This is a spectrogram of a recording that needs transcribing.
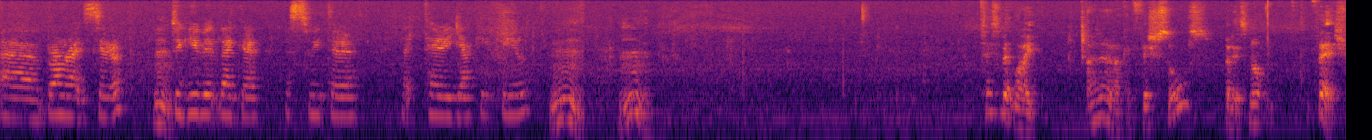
uh, brown rice syrup Mm. to give it like a, a sweeter, like teriyaki feel. Mmm. Mmm. Tastes a bit like I don't know, like a fish sauce, but it's not fish.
